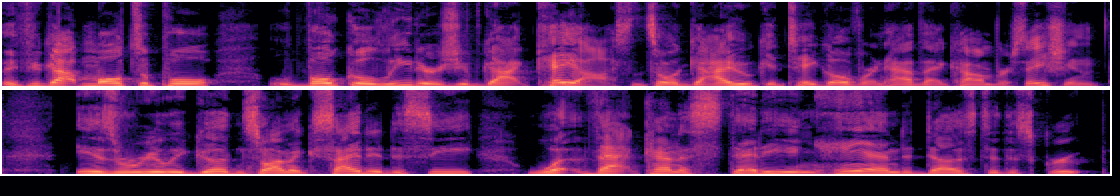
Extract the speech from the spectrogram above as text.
if you've got multiple vocal leaders, you've got chaos. And so a guy who can take over and have that conversation is really good. And so I'm excited to see what that kind of steadying hand does to this group.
